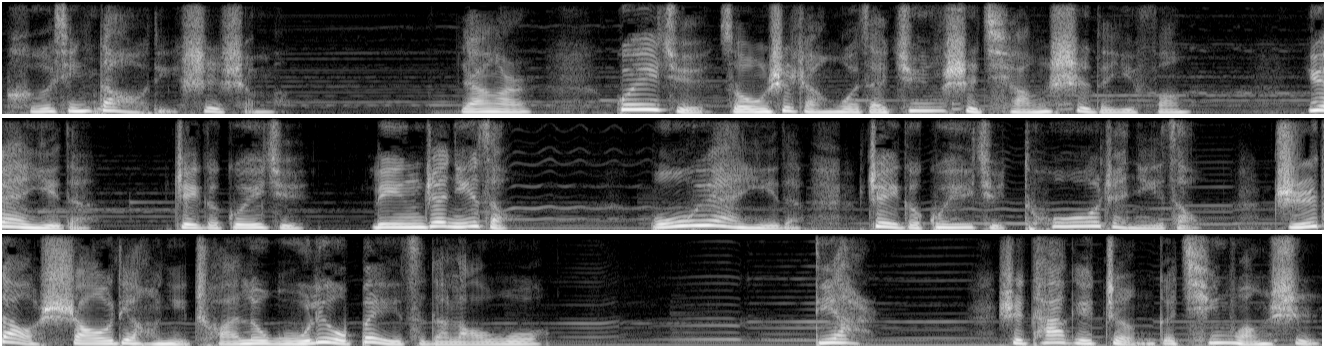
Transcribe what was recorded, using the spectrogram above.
核心到底是什么。然而。规矩总是掌握在军事强势的一方，愿意的这个规矩领着你走，不愿意的这个规矩拖着你走，直到烧掉你传了五六辈子的老窝。第二，是他给整个亲王室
